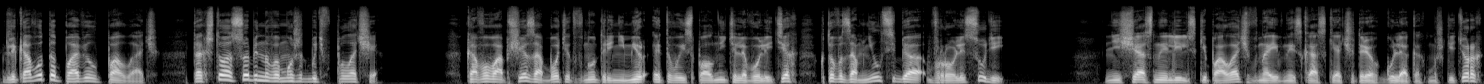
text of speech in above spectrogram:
Для кого-то Павел палач, так что особенного может быть в палаче? Кого вообще заботит внутренний мир этого исполнителя воли тех, кто возомнил себя в роли судей? Несчастный лильский палач в наивной сказке о четырех гуляках-мушкетерах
